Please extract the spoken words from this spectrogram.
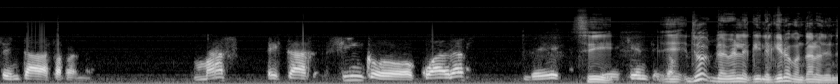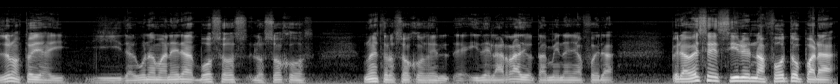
sentadas hablando, más estas cinco cuadras de, gente. Eh, yo le, quiero contar lo yo no estoy ahí y de alguna manera vos sos los ojos, nuestros ojos del, y de la radio también allá afuera, pero a veces sirve una foto para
